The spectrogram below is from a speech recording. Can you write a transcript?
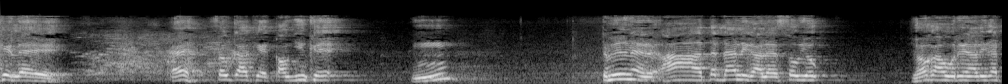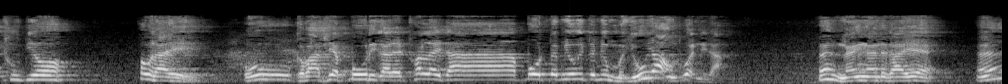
ခက်လဲဟဲ့အဲစုပ်ကတ်ခက်ကောင်းချင်းခက်ဟမ်တမင်းနဲ့အာတက်တန်းတွေကလည်းစုပ်ယုတ်ယောဂဝေဒနာတွေကထူပြောဟုတ်လားဟဲ့အိုးကဘာပြက်ပိုးတွေကလည်းထွက်လိုက်တာပိုးတစ်မျိုးတစ်မျိုးမယိုးရအောင်ထွက်နေတာဟမ် နိုင်ငံတကာရဲ့ဟမ်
